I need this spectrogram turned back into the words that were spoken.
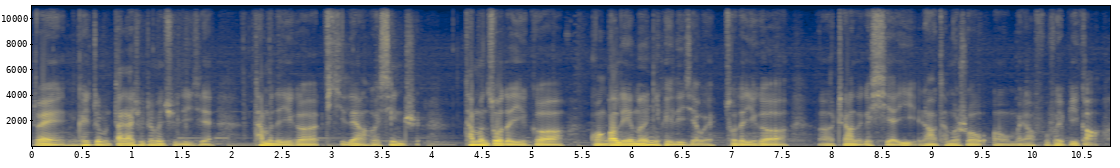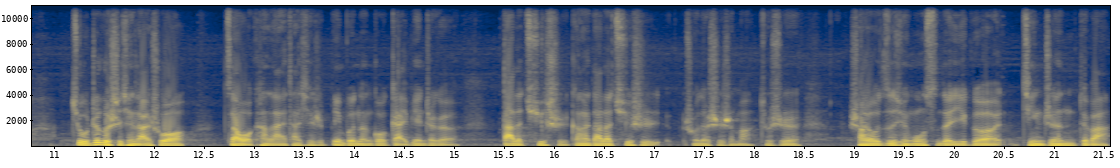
对，你可以这么大家去这么去理解他们的一个体量和性质，他们做的一个广告联盟，你可以理解为做的一个呃这样的一个协议，然后他们说，呃，我们要付费比稿。就这个事情来说，在我看来，它其实并不能够改变这个大的趋势。刚才大的趋势说的是什么？就是上游咨询公司的一个竞争，对吧？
